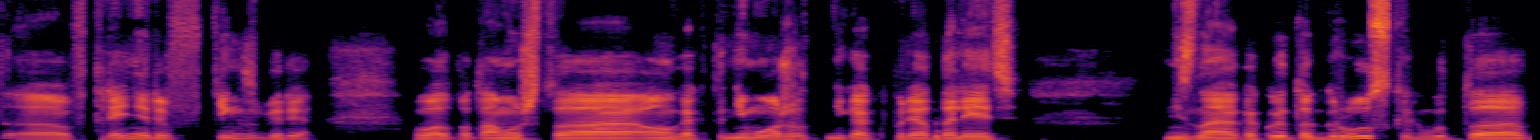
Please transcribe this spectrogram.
э, в тренере, в Кингсбери, вот, потому что он как-то не может никак преодолеть, не знаю, какой-то груз, как будто,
